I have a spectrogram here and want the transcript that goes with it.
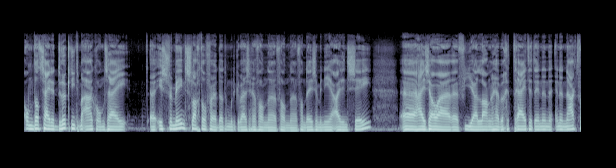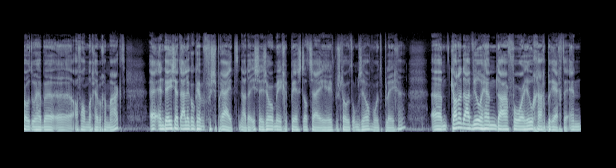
Omdat zij de druk niet meer aankon. Zij is vermeend slachtoffer, dat moet ik erbij zeggen, van, van, van deze meneer Aiden C. Hij zou haar vier jaar lang hebben getreiterd en een, en een naaktfoto hebben, afhandig hebben gemaakt. En deze uiteindelijk ook hebben verspreid. Nou, daar is zij zo mee gepest dat zij heeft besloten om zelfmoord te plegen. Ehm, Canada wil hem daarvoor heel graag berechten. En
